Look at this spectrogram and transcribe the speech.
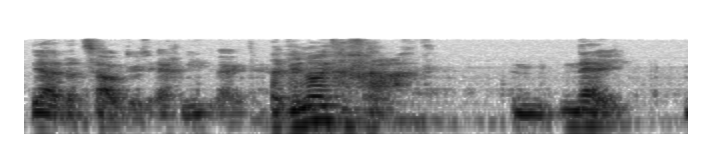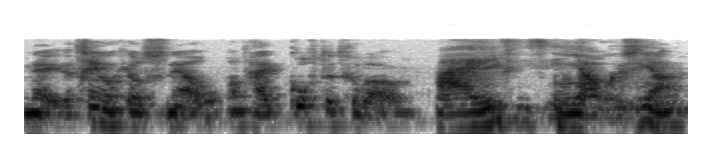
Ja, dat zou ik dus echt niet weten. Heb je nooit gevraagd? N- Nee, nee, dat ging ook heel snel, want hij kocht het gewoon. Maar hij heeft iets in jou gezien. Ja.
